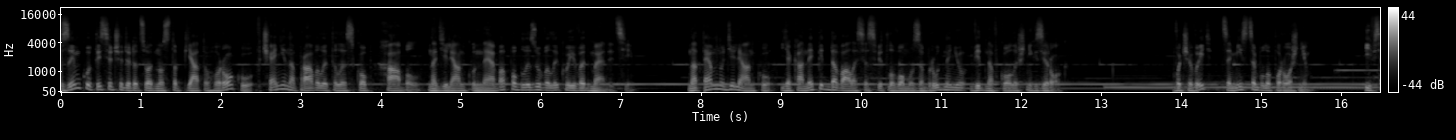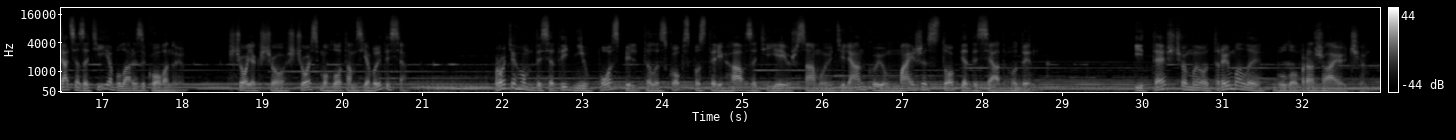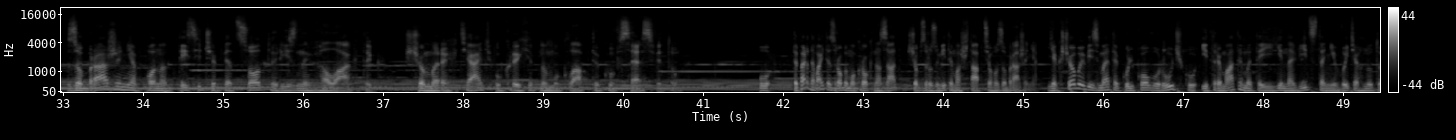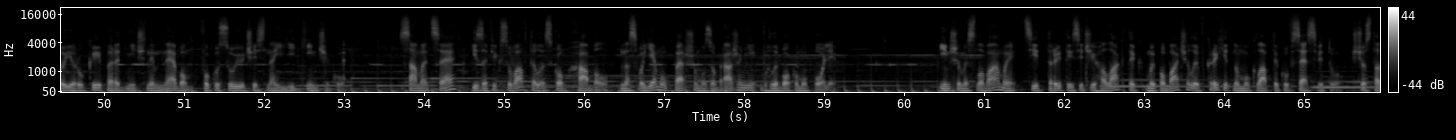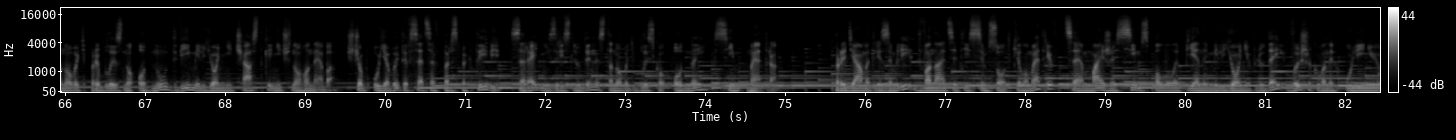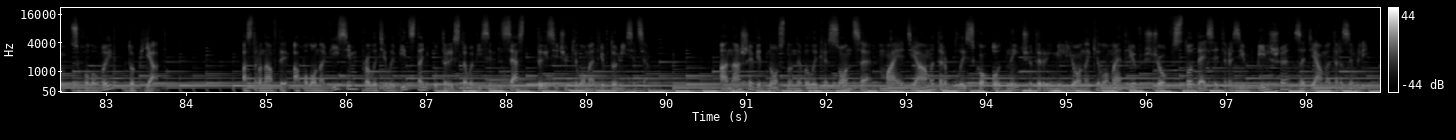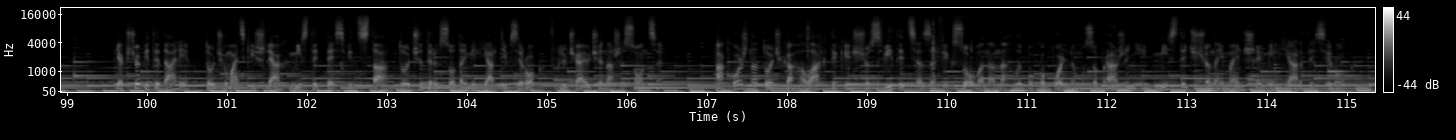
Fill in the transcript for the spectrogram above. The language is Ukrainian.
Взимку 1995 року вчені направили телескоп Хаббл на ділянку неба поблизу Великої Ведмедиці. На темну ділянку, яка не піддавалася світловому забрудненню від навколишніх зірок. Вочевидь, це місце було порожнім. І вся ця затія була ризикованою. Що якщо щось могло там з'явитися? Протягом 10 днів поспіль телескоп спостерігав за тією ж самою ділянкою майже 150 годин. І те, що ми отримали, було вражаючим: зображення понад 1500 різних галактик, що мерехтять у крихітному клаптику Всесвіту. У тепер давайте зробимо крок назад, щоб зрозуміти масштаб цього зображення. Якщо ви візьмете кулькову ручку і триматимете її на відстані витягнутої руки перед нічним небом, фокусуючись на її кінчику. Саме це і зафіксував телескоп Хаббл на своєму першому зображенні в глибокому полі. Іншими словами, ці три тисячі галактик ми побачили в крихітному клаптику Всесвіту, що становить приблизно одну-дві мільйонні частки нічного неба. Щоб уявити все це в перспективі, середній зріст людини становить близько 1,7 метра. При діаметрі Землі 12,700 кілометрів це майже 7,5 мільйонів людей, вишикуваних у лінію з голови до п'ят. Астронавти Аполлона 8 пролетіли відстань у 380 тисяч кілометрів до місяця. А наше відносно невелике сонце має діаметр близько 1,4 мільйона кілометрів, що в 110 разів більше за діаметр Землі. Якщо піти далі, то чумацький шлях містить десь від 100 до 400 мільярдів зірок, включаючи наше сонце. А кожна точка галактики, що світиться, зафіксована на глибокопольному зображенні, містить щонайменше мільярди зірок.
